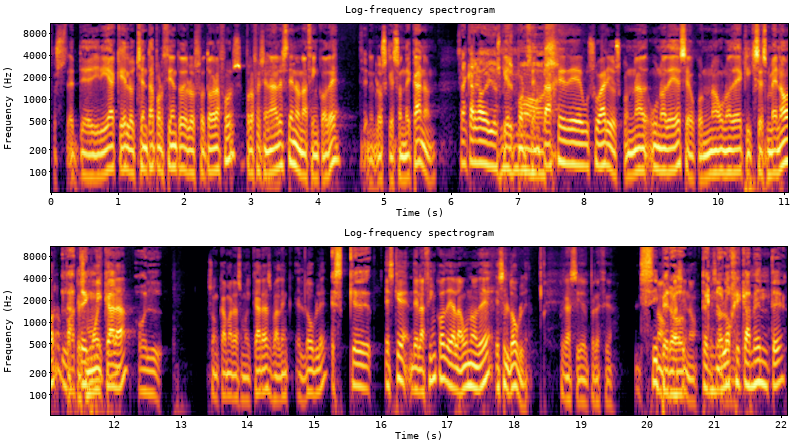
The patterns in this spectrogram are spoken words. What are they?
pues te diría que el 80% de los fotógrafos profesionales tienen una 5D, los que son de Canon. Se han cargado ellos que mismos. el porcentaje de usuarios con una 1DS o con una 1DX es menor, porque es muy cara. Son cámaras muy caras, valen el doble. Es que... Es que de la 5D a la 1D es el doble, casi el precio. Sí, pero tecnológicamente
